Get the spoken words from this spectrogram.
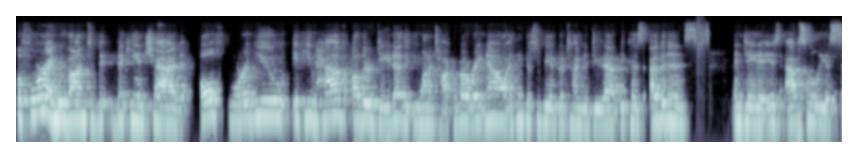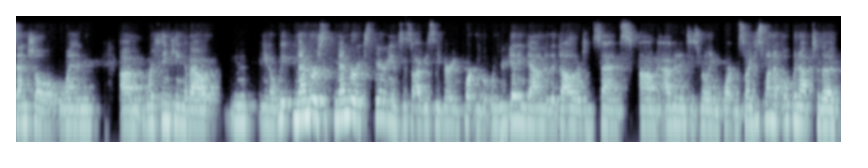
before I move on to Vicki and Chad, all four of you, if you have other data that you want to talk about right now, I think this would be a good time to do that because evidence and data is absolutely essential when um, we're thinking about you know we members member experience is obviously very important but when you're getting down to the dollars and cents um, evidence is really important. So i just want to open up to the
